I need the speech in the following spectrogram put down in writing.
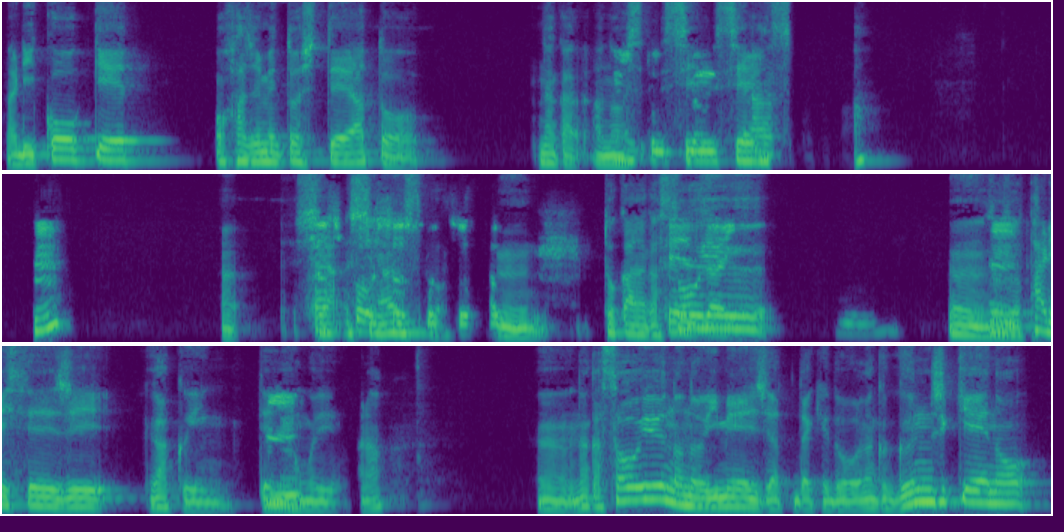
まあ、理工系をはじめとして、あと、なんか、あの、えっとセセランス、あんシアそうシアンスそうそうそう。うん。とか、なんかそういう、うん、そうそう、パリ政治学院って日本語で言うのかな？うん、なんかそういうののイメージだったけど、なんか軍事系の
